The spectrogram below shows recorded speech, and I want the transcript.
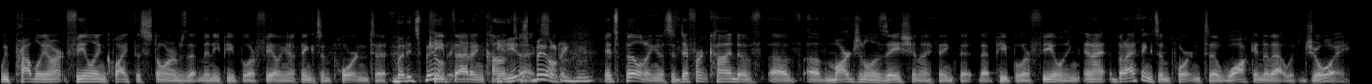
we probably aren't feeling quite the storms that many people are feeling. I think it's important to But it's building. keep that in context. It is building. It's building, and it's a different kind of, of, of marginalization, I think, that, that people are feeling. And I, but I think it's important to walk into that with joy,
